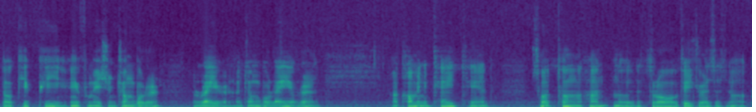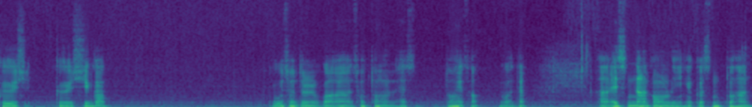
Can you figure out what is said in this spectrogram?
더 깊이 information 정보를 layer 정보 레이어를 uh, communicated 소통한 뭐, through visuals 어, 그, 시, 그 시각 요소들과 소통을 했, 통해서 거든. 아, it's not only 그것은 또한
